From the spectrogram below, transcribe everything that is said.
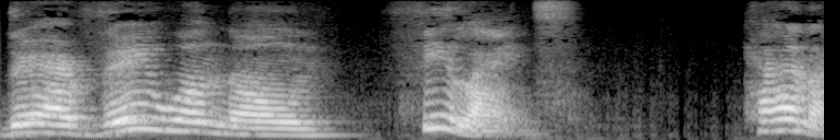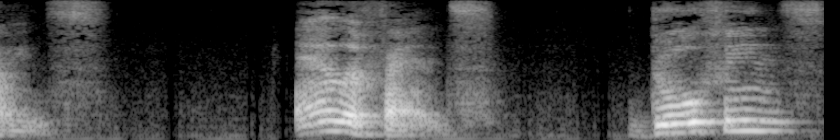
there are very well known felines, canines, elephants, dolphins,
